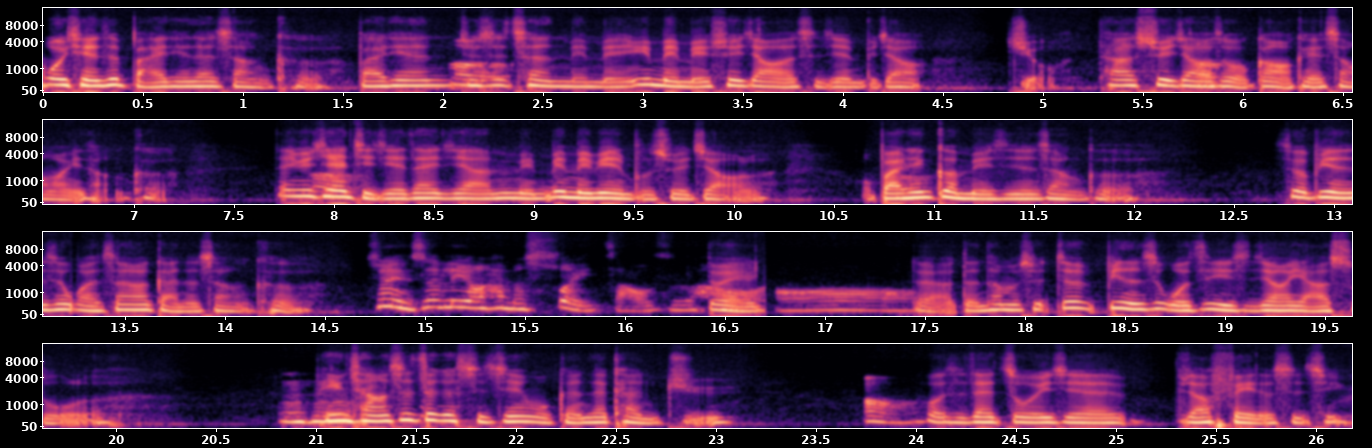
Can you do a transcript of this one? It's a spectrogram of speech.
我以前是白天在上课，白天就是嗯趁妹妹，因为妹妹睡觉的时间比较久，她睡觉的时候我刚好可以上完一堂课。但因为现在嗯姐姐在家，妹妹妹妹变不睡觉了，我白天更没时间上课，所以我变成是晚上要赶着上课。所以你是利用他们睡着之后，对哦，对啊，等他们睡，这变成是我自己时间要压缩了。嗯平常是这个时间，我可能在看剧，嗯或者是在做一些比较废的事情。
